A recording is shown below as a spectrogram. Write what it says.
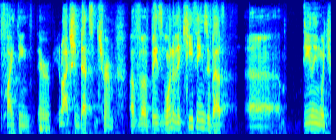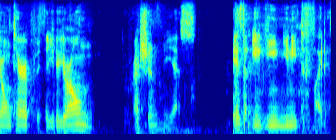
fighting therapy, no, actually that's the term of, of one of the key things about uh, dealing with your own therapy, your own depression, yes, is that you you you need to fight it.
